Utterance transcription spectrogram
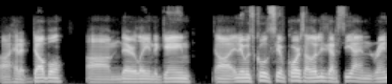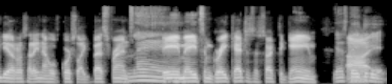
uh, had a double um, there late in the game. Uh, and it was cool to see, of course, Adolis Garcia and Randy Arozarena, who, of course, are like best friends. Man. They made some great catches to start the game. Yes, they uh, did.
